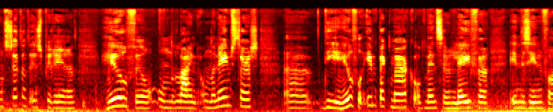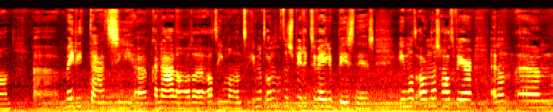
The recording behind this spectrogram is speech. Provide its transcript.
ontzettend inspirerend. Heel veel online onderneemsters. Uh, die heel veel impact maken op mensen hun leven. In de zin van uh, meditatiekanalen hadden, had iemand. Iemand anders had een spirituele business. Iemand anders had weer. En dan um,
